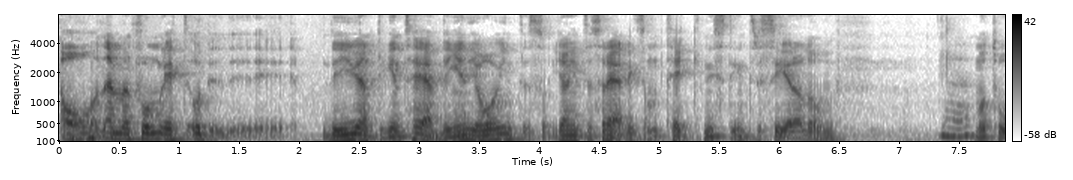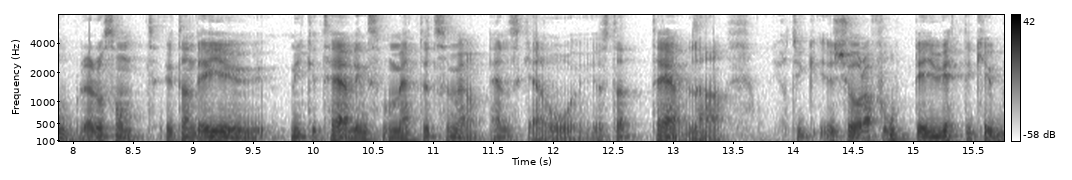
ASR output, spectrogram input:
Ja, nej men Formel 1, och det, det är ju egentligen tävlingen. Jag är inte, så, jag är inte sådär liksom tekniskt intresserad av Nej. motorer och sånt. Utan det är ju mycket tävlingsmomentet som jag älskar. Och just att tävla, jag tycker köra fort, det är ju jättekul.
